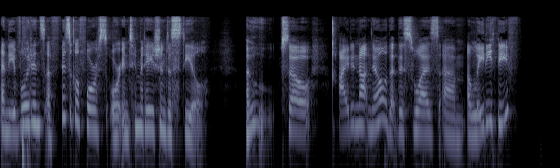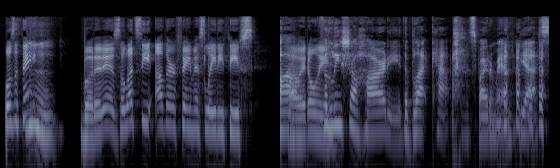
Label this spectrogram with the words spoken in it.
and the avoidance of physical force or intimidation to steal. Oh, so I did not know that this was um, a lady thief was a thing, Hmm. but it is. So let's see other famous lady thieves. Uh, oh, it only Felicia Hardy, the black cat from Spider-Man. Yes.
